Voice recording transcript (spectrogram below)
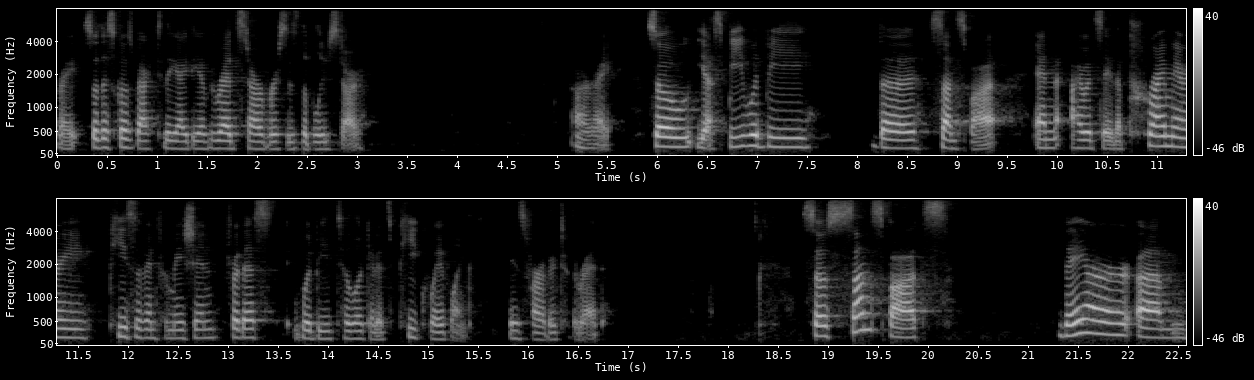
right? So this goes back to the idea of the red star versus the blue star. All right, so yes, B would be the sunspot. And I would say the primary piece of information for this would be to look at its peak wavelength is farther to the red. So sunspots, they are, um,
